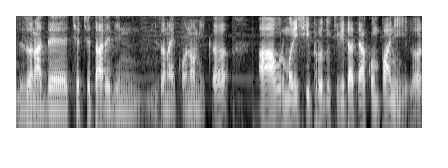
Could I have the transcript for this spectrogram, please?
zona de cercetare din zona economică a urmărit și productivitatea companiilor,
